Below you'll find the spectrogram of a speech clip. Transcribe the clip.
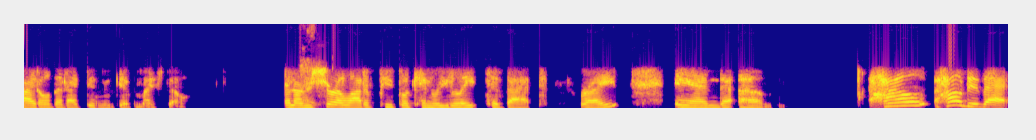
title that I didn't give myself. And I'm right. sure a lot of people can relate to that, right? And um, how how did that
